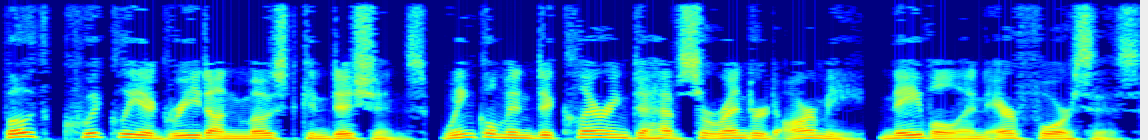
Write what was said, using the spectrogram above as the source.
Both quickly agreed on most conditions, Winkelman declaring to have surrendered army, naval and air forces.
